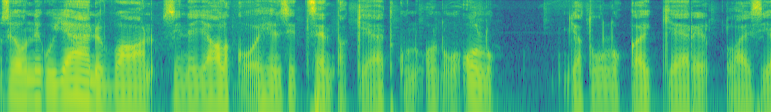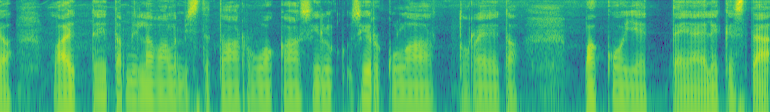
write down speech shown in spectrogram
se on niin kuin jäänyt vaan sinne jalkoihin sit sen takia, että kun on ollut ja tullut kaikkia erilaisia laitteita, millä valmistetaan ruokaa, sirkulaattoreita, pakojetteja, eli sitä,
